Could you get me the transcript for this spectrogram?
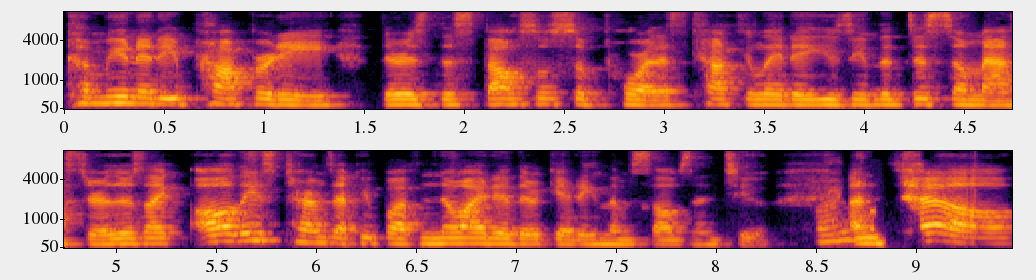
community property. There's the spousal support that's calculated using the DissoMaster. There's like all these terms that people have no idea they're getting themselves into right. until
